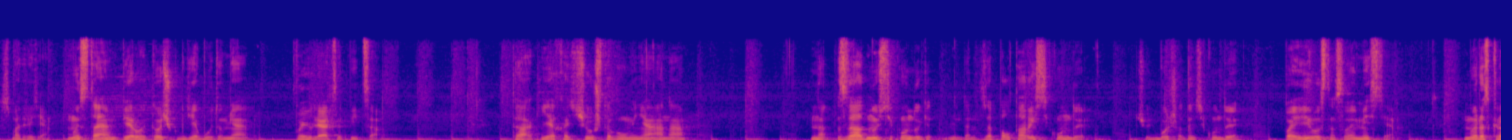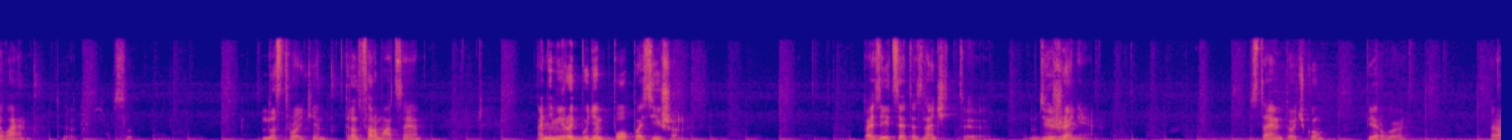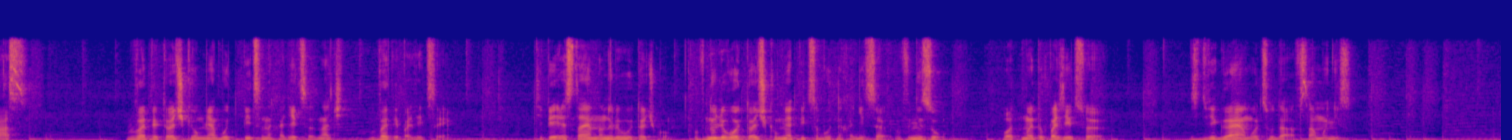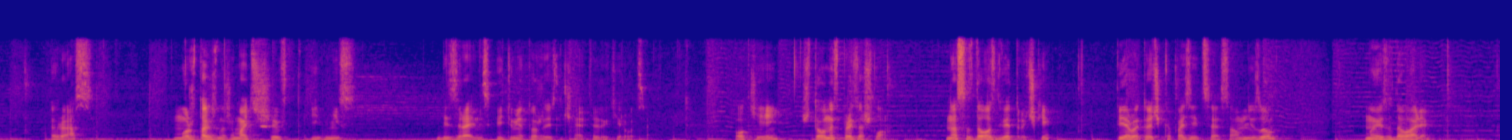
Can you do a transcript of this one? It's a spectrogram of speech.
Смотрите, мы ставим первую точку, где будет у меня появляться пицца. Так, я хочу, чтобы у меня она на, за одну секунду, за полторы секунды, чуть больше одной секунды, появилась на своем месте. Мы раскрываем настройки, трансформация. Анимировать будем по position. Позиция это значит э, движение. Ставим точку, первую, раз. В этой точке у меня будет пицца находиться, значит, в этой позиции. Теперь ставим на нулевую точку. В нулевой точке у меня пицца будет находиться внизу. Вот мы эту позицию сдвигаем вот сюда, в самый низ. Раз. Можно также нажимать Shift и вниз. Без разницы. Видите, у меня тоже здесь начинает редактироваться. Окей. Что у нас произошло? У нас создалось две точки. Первая точка позиция в самом низу. Мы ее задавали.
